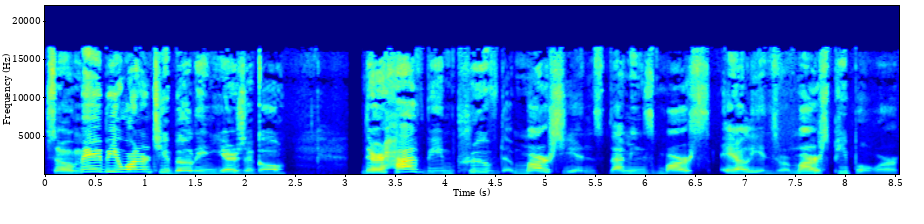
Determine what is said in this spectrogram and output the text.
So maybe one or two billion years ago, there have been proved Martians. That means Mars aliens or Mars people or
